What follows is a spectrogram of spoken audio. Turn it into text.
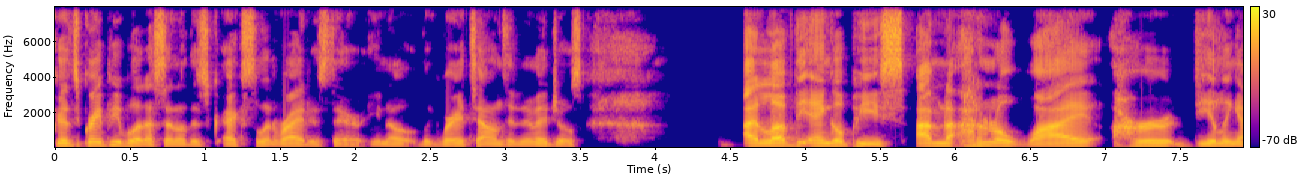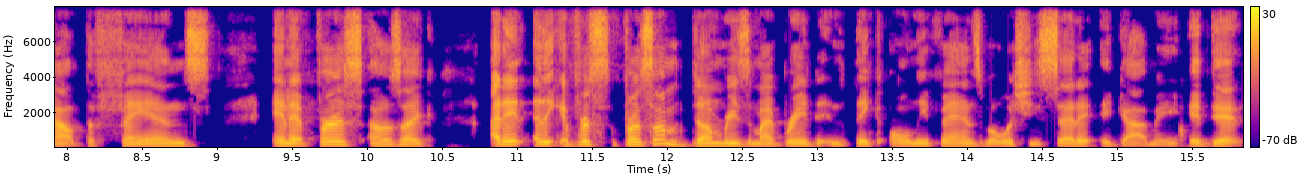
there's great people at SNL. There's excellent writers there. You know, like very talented individuals. I love the angle piece. I'm not. I don't know why her dealing out the fans. And at first, I was like, I didn't like for for some dumb reason my brain didn't think OnlyFans, but when she said it, it got me. It did.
